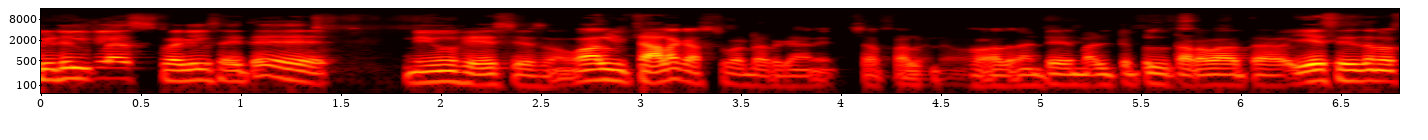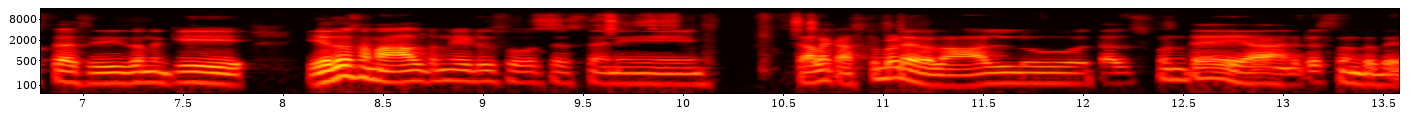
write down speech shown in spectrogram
middle class struggles అయితే మేము ఫేస్ చేసాం. వాళ్ళు చాలా కష్టపడ్డారు కానీ చెప్పాలంటే. ఫాదర్ అంటే మల్టిపుల్ తర్వాత ఏ సీజన్ వస్తే ఆ సీజన్కి ఏదో సమ్ ఆల్టర్నేటివ్ సోర్సెస్ అని చాలా కష్టపడేవాళ్ళు. వాళ్ళు తలుచుకుంటే యా అనిపిస్తుంటది.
